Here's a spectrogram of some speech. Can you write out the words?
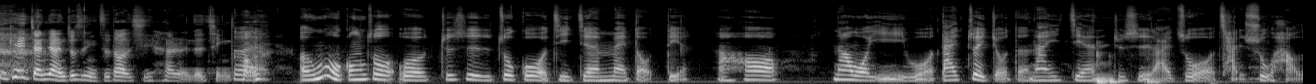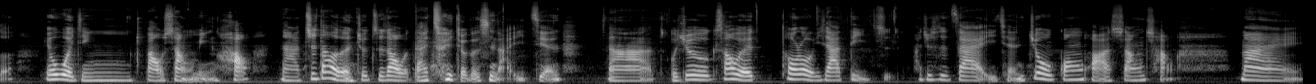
你可以讲讲，就是你知道的其他人的情况。呃，因为我工作，我就是做过几间妹豆店，然后那我以我待最久的那一间就是来做阐述好了，因为我已经报上名号，那知道的人就知道我待最久的是哪一间。那我就稍微透露一下地址，它就是在以前旧光华商场卖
